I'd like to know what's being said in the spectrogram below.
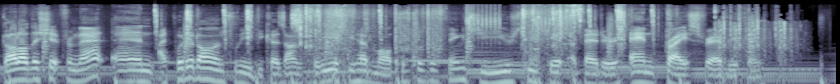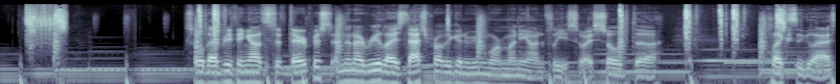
Got all the shit from that and I put it all on Flea because on Flea, if you have multiples of things you usually get a better end price for everything. Sold everything else to therapist and then I realized that's probably going to be more money on flea so I sold the plexiglass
